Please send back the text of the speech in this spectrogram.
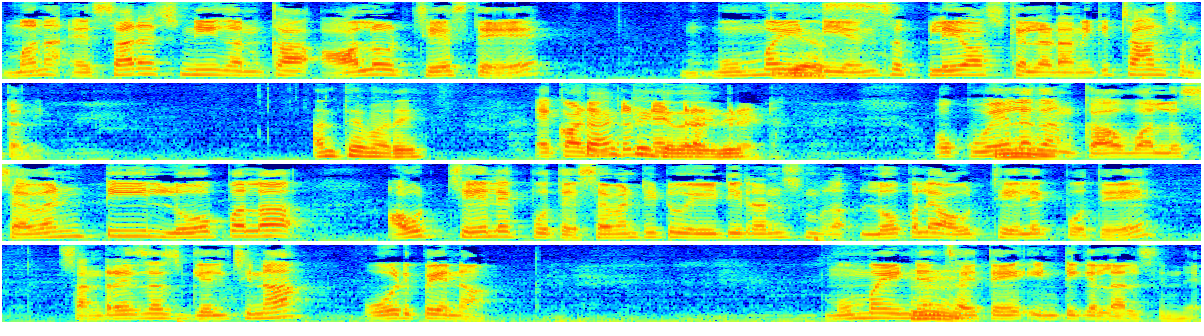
మన ఎస్ఆర్హెచ్ని కనుక ఆల్అౌట్ చేస్తే ముంబై. ఇండియన్స్ ప్లే ఆఫ్స్కి వెళ్ళడానికి ఛాన్స్ ఉంటుంది. అంతే మరి. అకార్డింగ్ టు నెట్ ఒకవేళ కనుక వాళ్ళు సెవెంటీ లోపల అవుట్ చేయలేకపోతే సెవెంటీ టు ఎయిటీ రన్స్ లోపలే అవుట్ చేయలేకపోతే సన్ రైజర్స్ గెలిచినా ఓడిపోయినా ముంబై ఇండియన్స్ అయితే ఇంటికి వెళ్ళాల్సిందే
